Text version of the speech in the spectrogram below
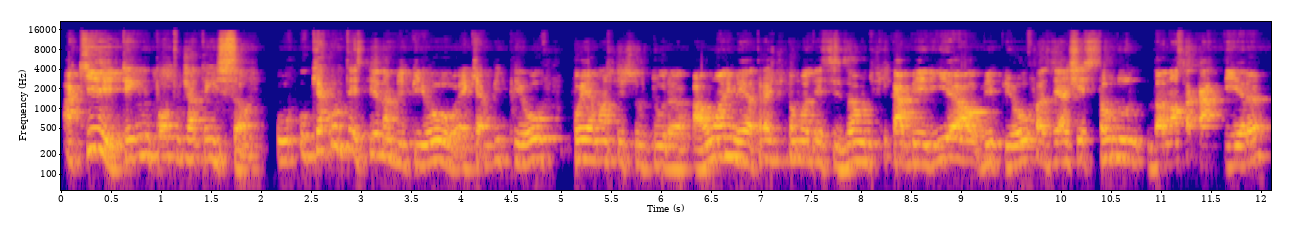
Aqui tem um ponto de atenção. O, o que acontecia na BPO é que a BPO foi a nossa estrutura. Há um ano e meio atrás, a gente tomou a decisão de que caberia ao BPO fazer a gestão do, da nossa carteira,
